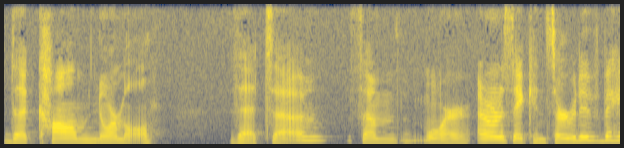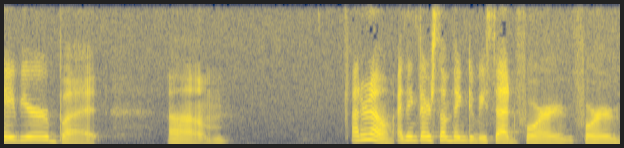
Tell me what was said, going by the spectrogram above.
the calm normal that uh, some more I don't want to say conservative behavior, but um, I don't know. I think there's something to be said for for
